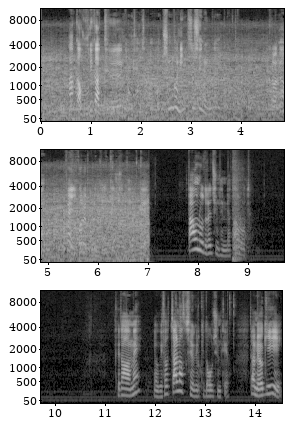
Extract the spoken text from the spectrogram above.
음, 아까 우리가 들은 영상처럼 어, 충분히 쓸 수 있는 음성인 것 같아요. 그러면 그냥 이거를 바로 클릭해 주시면 되는데 다운로드를 해주시면 됩니다. 다운로드. 그 다음에 여기서 잘라서 채우기 이렇게 넣어주시면 돼요. 그 다음에 여기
